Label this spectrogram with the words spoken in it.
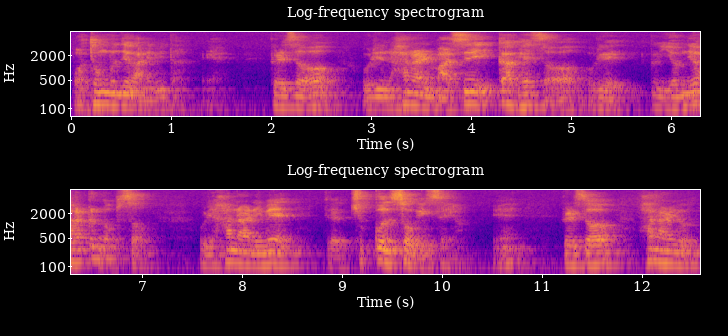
보통 문제가 아닙니다. 예. 그래서 우리는 하나님 말씀에 입각해서 우리가 그 염려할 건 없어. 우리 하나님의 저 주권 속에 있어요. 예. 그래서 하나님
